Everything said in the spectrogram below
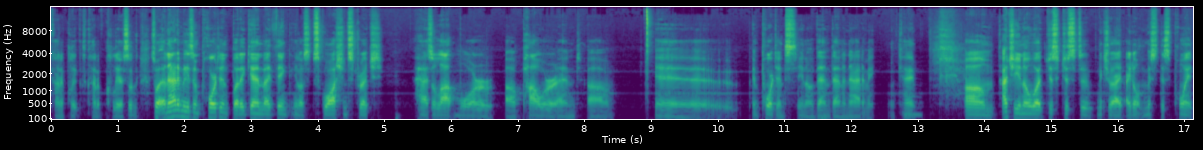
kind of clear, kind of clear. So, so anatomy is important, but again, I think you know squash and stretch has a lot more uh, power and um, uh, importance, you know, than than anatomy. Okay. Um, actually, you know what? Just just to make sure I, I don't miss this point,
